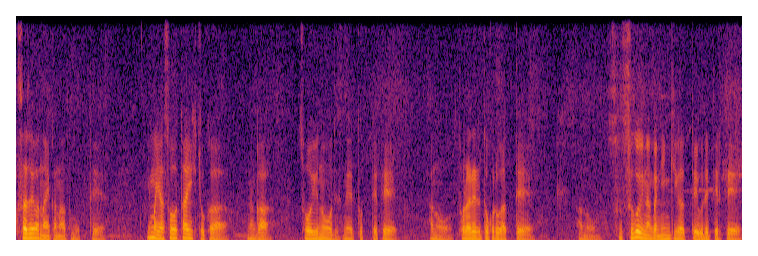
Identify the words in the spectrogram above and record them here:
草ではないかなと思って今野草堆肥とかなんかそういうのをですね取っててあの取られるところがあってあのすごいなんか人気があって売れてて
